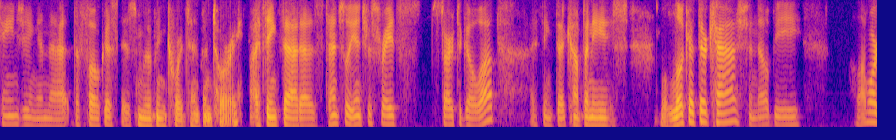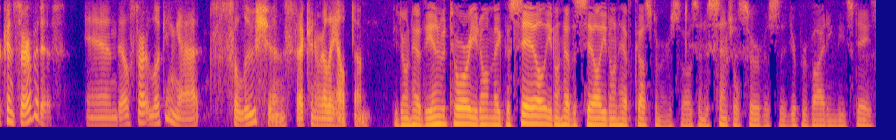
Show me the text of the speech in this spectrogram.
changing in that the focus is moving towards inventory. I think that as potentially interest rates start to go up, I think that companies will look at their cash and they'll be a lot more conservative and they'll start looking at solutions that can really help them. If you don't have the inventory, you don't make the sale, you don't have the sale, you don't have customers. So it's an essential service that you're providing these days.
